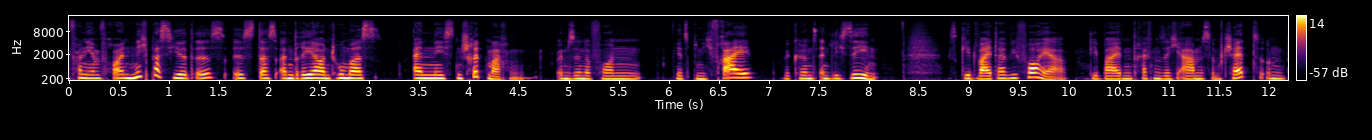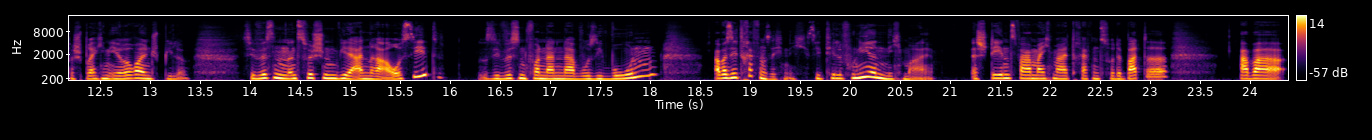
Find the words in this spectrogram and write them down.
von ihrem Freund nicht passiert ist, ist, dass Andrea und Thomas einen nächsten Schritt machen. Im Sinne von, jetzt bin ich frei, wir können es endlich sehen. Es geht weiter wie vorher. Die beiden treffen sich abends im Chat und besprechen ihre Rollenspiele. Sie wissen inzwischen, wie der andere aussieht. Sie wissen voneinander, wo sie wohnen. Aber sie treffen sich nicht. Sie telefonieren nicht mal. Es stehen zwar manchmal Treffen zur Debatte, aber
